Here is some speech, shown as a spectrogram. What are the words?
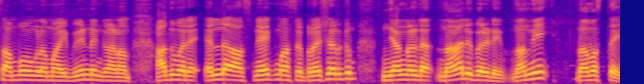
സംഭവങ്ങളുമായി വീണ്ടും കാണാം. അതുവരെ എല്ലാ സ്നേക് മാസ്റ്റർ പ്രേക്ഷകർക്കും ഞങ്ങളുടെ നാലു പേരുടെയും നന്ദി നമസ്തേ.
